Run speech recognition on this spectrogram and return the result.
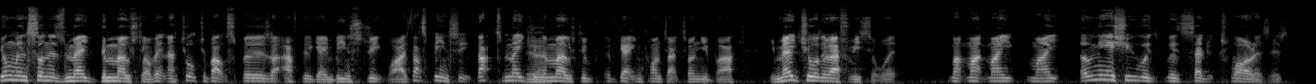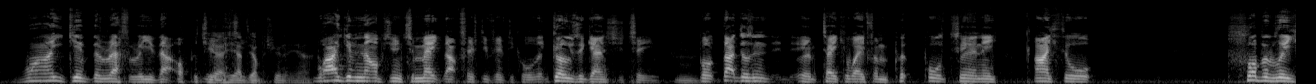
Heung-min Son has made the most of it, and I talked about Spurs after the game being streetwise. That's being that's making Yeah. the most of, of getting contact on your back. He made sure the referee saw it. My, my, my, my only issue with, with Cedric Soares is why give the referee that opportunity? Yeah, he had the opportunity. Yeah. why give him that opportunity to make that 50-50 call that goes against your team? But that doesn't uh, take away from P- Paul Tierney. I thought probably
